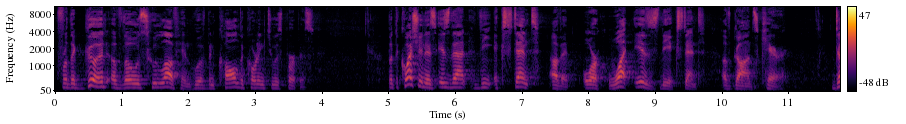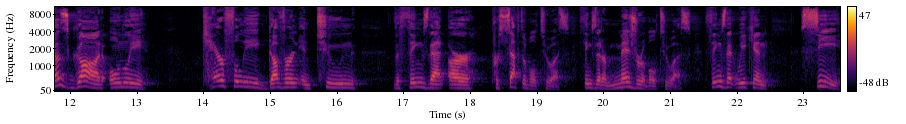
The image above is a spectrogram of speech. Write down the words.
for the good of those who love him, who have been called according to his purpose. But the question is is that the extent of it? Or what is the extent of God's care? Does God only carefully govern and tune the things that are perceptible to us, things that are measurable to us, things that we can see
